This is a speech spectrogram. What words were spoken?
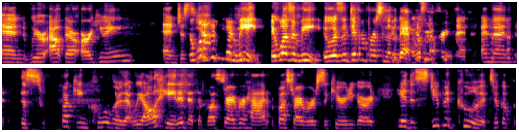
and we were out there arguing and just it wasn't yeah. even me. It wasn't me. It was a different person in the band. It wasn't person. And then this fucking cooler that we all hated that the bus driver had, bus driver, security guard, he had this stupid cooler that took up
